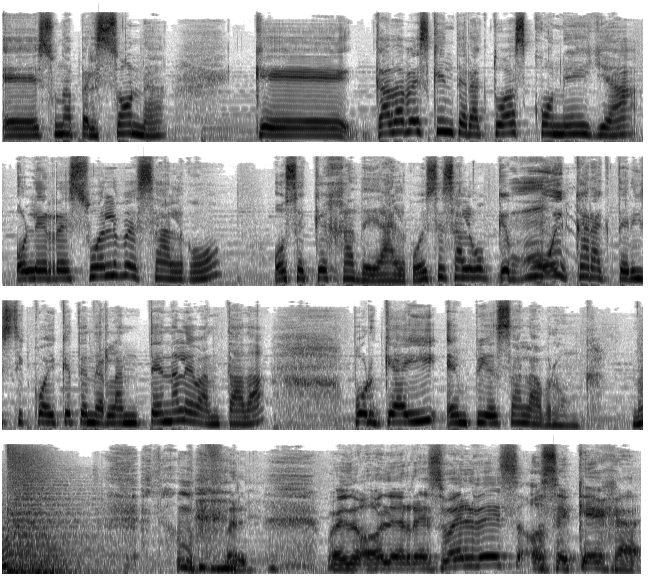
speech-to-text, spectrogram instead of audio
es una persona que cada vez que interactúas con ella o le resuelves algo, o se queja de algo. Ese es algo que muy característico, hay que tener la antena levantada porque ahí empieza la bronca, ¿no? Bueno, o le resuelves o se queja.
